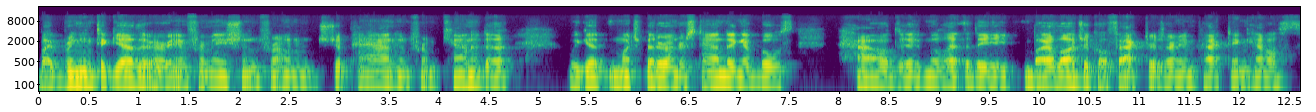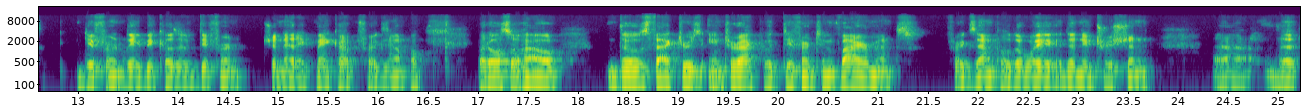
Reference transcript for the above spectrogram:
by bringing together information from Japan and from Canada, we get much better understanding of both how the, the biological factors are impacting health differently because of different genetic makeup, for example, but also how those factors interact with different environments for example, the way the nutrition uh, that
